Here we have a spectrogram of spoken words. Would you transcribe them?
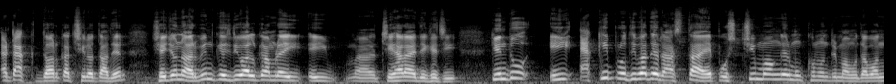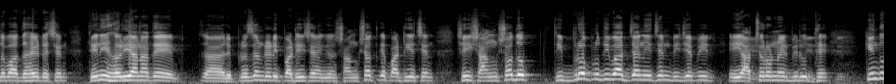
অ্যাটাক দরকার ছিল তাদের। সেই জন্য অরবিন্দ কেজরিওয়ালকে আমরা এই এই চেহারায় দেখেছি। কিন্তু এই একই প্রতিবাদের রাস্তায় পশ্চিমবঙ্গের মুখ্যমন্ত্রী মমতা বন্দ্যোপাধ্যায় উঠেছেন। তিনি হরিয়ানাতে রিপ্রেজেন্টেটিভ পাঠিয়েছেন একজন সাংসদকে পাঠিয়েছেন। সেই সাংসদও তীব্র প্রতিবাদ জানিয়েছেন বিজেপির এই আচরণের বিরুদ্ধে। কিন্তু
